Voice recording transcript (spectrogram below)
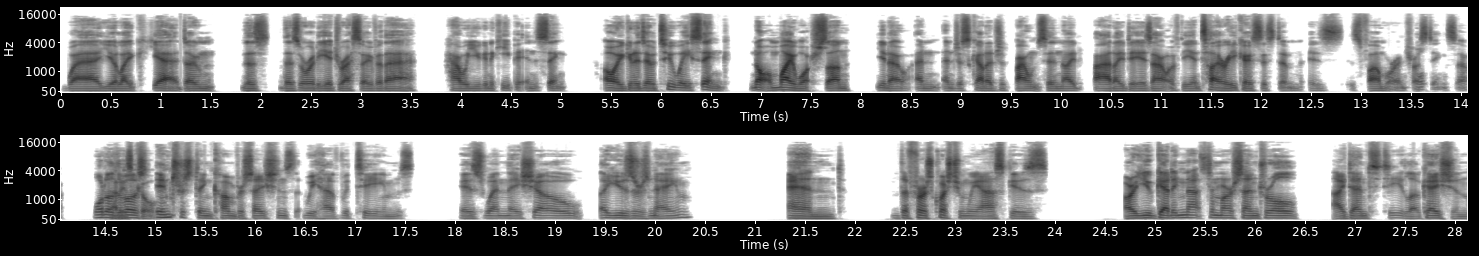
where you're like, yeah, don't there's there's already a dress over there how are you going to keep it in sync? Oh, you're going to do a two way sync. Not on my watch, son. You know, and and just kind of just bouncing bad ideas out of the entire ecosystem is is far more interesting. So one of the most cool. interesting conversations that we have with teams is when they show a user's name, and the first question we ask is, "Are you getting that from our central identity location?"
